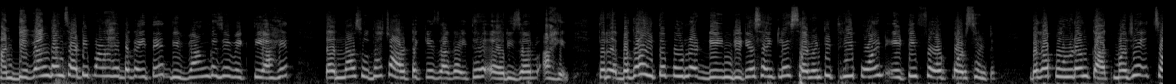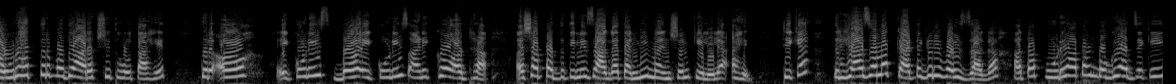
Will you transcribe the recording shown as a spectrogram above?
आणि दिव्यांगांसाठी पण आहे बघा इथे. दिव्यांग जे व्यक्ती आहेत त्यांना सुद्धा चार टक्के जागा इथे रिझर्व आहेत. तर बघा इथे पूर्ण डिटेल सांगितले seventy three point eighty four percent बघा पूर्णांकात म्हणजे चौऱ्याहत्तर पदे आरक्षित होत आहेत. तर अ एकोणीस ब एकोणीस आणि क अठरा अशा पद्धतीने जागा त्यांनी मेन्शन केलेल्या आहेत. ठीक आहे? तर ह्या झाल्या कॅटेगरी वाईज जागा. आता पुढे आपण बघूयात जे की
